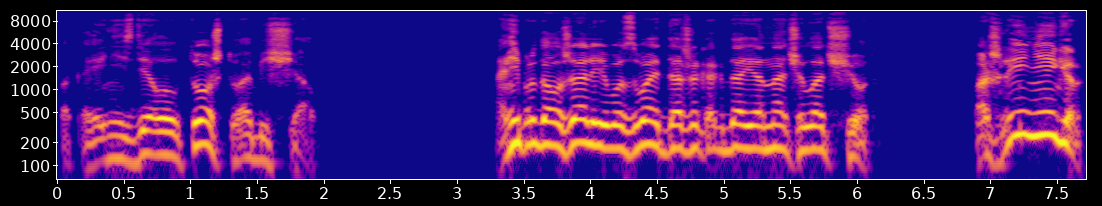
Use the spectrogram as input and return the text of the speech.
пока я не сделал то, что обещал. Они продолжали его звать, даже когда я начал отсчет. «Пошли, нигер!»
